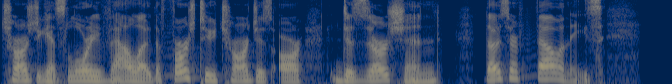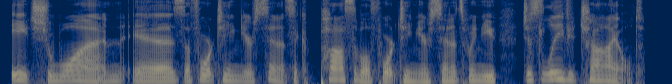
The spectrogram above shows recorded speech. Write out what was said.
charged against Lori Vallow, the first two charges are desertion. Those are felonies. Each one is a 14 year sentence, a possible 14 year sentence when you just leave your child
